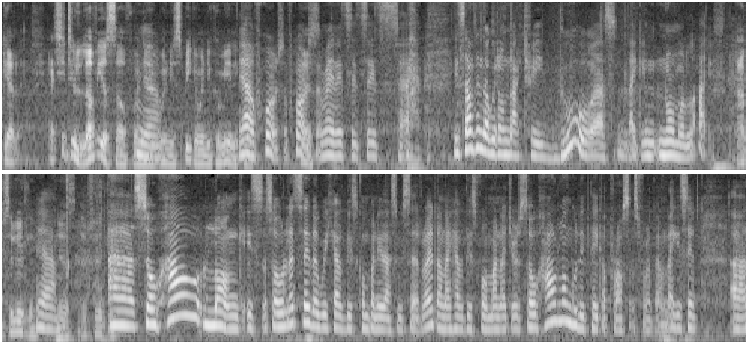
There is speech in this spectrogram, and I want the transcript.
get actually to love yourself when Yeah. you when you speak and when you communicate. Yeah, of course, of course. Yes. I mean, it's it's it's uh, it's something that we don't actually do as like in normal life. absolutely. Yeah. Yes, absolutely. Uh, so how long is so? Let's say that we have this company, as we said, right? And I have these four managers. So how long would it take a process for them? Like, is it uh,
